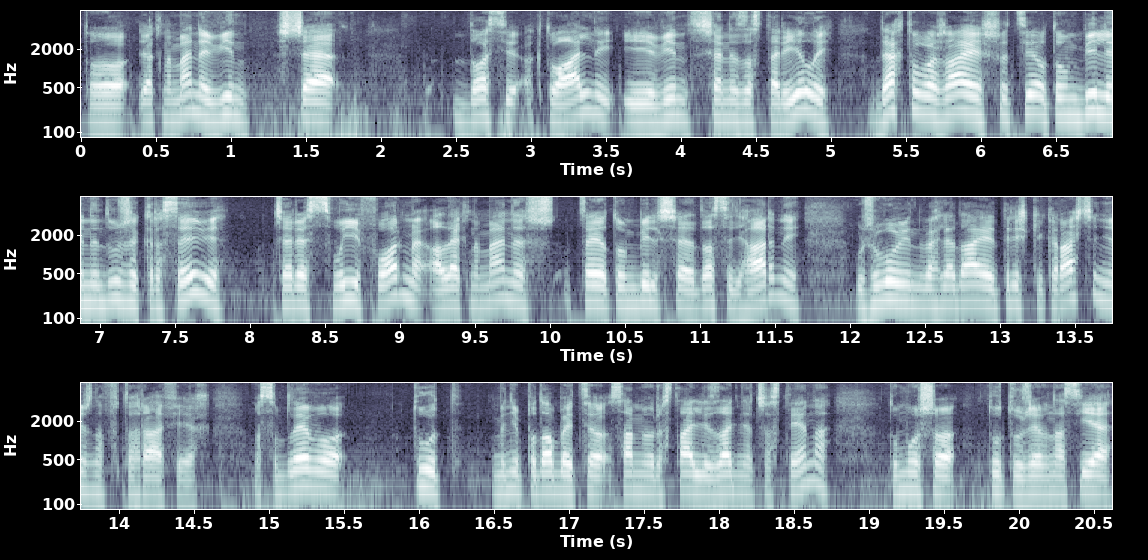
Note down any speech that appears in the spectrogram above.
то, як на мене, він ще досі актуальний і він ще не застарілий. Дехто вважає, що ці автомобілі не дуже красиві через свої форми, але як на мене, цей автомобіль ще досить гарний. Вживу він виглядає трішки краще, ніж на фотографіях. Особливо тут мені подобається саме в рестайлі задня частина, тому що тут вже в нас є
